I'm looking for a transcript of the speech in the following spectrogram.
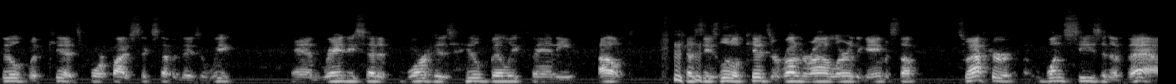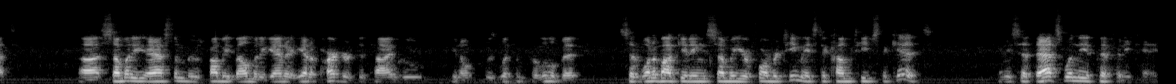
filled with kids, four, five, six, seven days a week. And Randy said it wore his hillbilly fanny out because these little kids are running around learning the game and stuff. So after one season of that, uh, somebody asked him, it was probably Melman again, or he had a partner at the time who, you know, was with him for a little bit, said, What about getting some of your former teammates to come teach the kids? And he said, That's when the epiphany came.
